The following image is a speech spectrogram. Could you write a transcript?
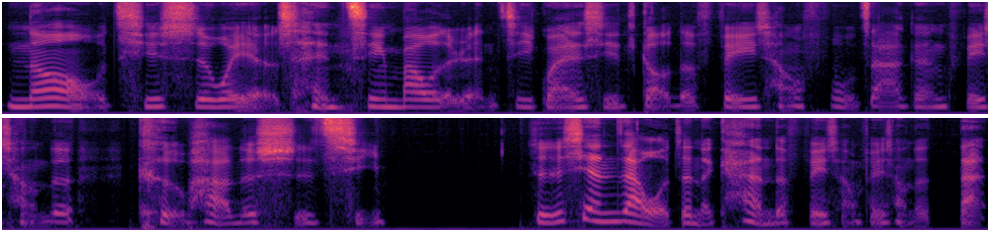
？No，其实我也曾经把我的人际关系搞得非常复杂跟非常的可怕的时期，只是现在我真的看得非常非常的淡。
